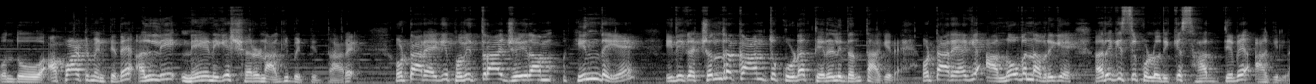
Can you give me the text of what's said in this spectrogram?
ಒಂದು ಅಪಾರ್ಟ್ಮೆಂಟ್ ಇದೆ. ಅಲ್ಲಿ ನೇಣಿಗೆ ಶರಣಾಗಿ ಬಿಟ್ಟಿದ್ದಾರೆ. ಒಟ್ಟಾರೆಯಾಗಿ ಪವಿತ್ರ ಜೈರಾಮ್ ಹಿಂದೆಯೇ ಇದೀಗ ಚಂದ್ರಕಾಂತ್ ಕೂಡ ತೆರಳಿದಂತಾಗಿದೆ. ಒಟ್ಟಾರೆಯಾಗಿ ಆ ನೋವನ್ನು ಅವರಿಗೆ ಅರಗಿಸಿಕೊಳ್ಳೋದಕ್ಕೆ ಸಾಧ್ಯವೇ ಆಗಿಲ್ಲ.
